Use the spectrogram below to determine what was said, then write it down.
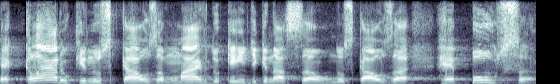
é claro que nos causa mais do que indignação, nos causa repulsa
